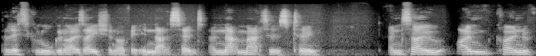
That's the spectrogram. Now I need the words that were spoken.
political organisation of it in that sense, and that matters too. And so I'm kind of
